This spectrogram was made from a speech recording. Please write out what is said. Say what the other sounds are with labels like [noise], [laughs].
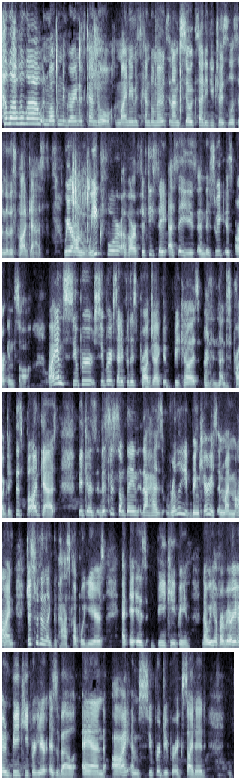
Hello, hello, and welcome to Growing with Kendall. My name is Kendall Moats, and I'm so excited you chose to listen to this podcast. We are on week four of our 50 state SAEs, and this week is Arkansas. I am super, super excited for this project because, [laughs] or not this project, this podcast, because this is something that has really been curious in my mind just within like the past couple years, and it is beekeeping. Now, we have our very own beekeeper here, Isabel, and I am super duper excited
